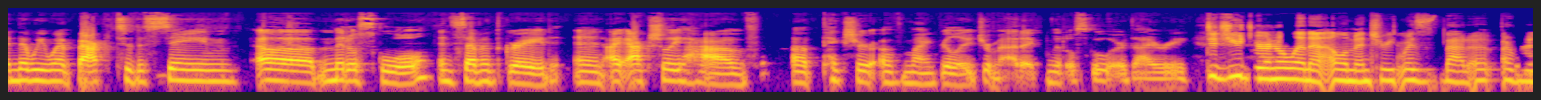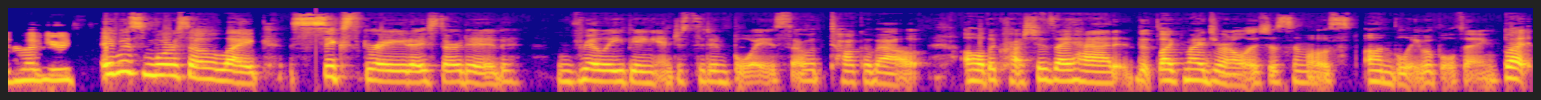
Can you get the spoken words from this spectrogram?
and then we went back to the same uh, middle school in seventh grade. And I actually have a picture of my really dramatic middle schooler diary. Did you journal in an elementary? Was that a, a rhythm of yours? It was more so like sixth grade. I started really being interested in boys. I would talk about all the crushes I had. Like my journal is just the most unbelievable thing. But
